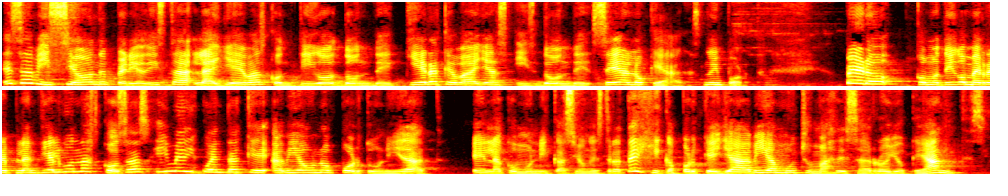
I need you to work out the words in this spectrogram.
esa visión de periodista la llevas contigo donde quiera que vayas y donde sea lo que hagas, no importa. Pero, como te digo, me replanteé algunas cosas y me di cuenta que había una oportunidad en la comunicación estratégica, porque ya había mucho más desarrollo que antes.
